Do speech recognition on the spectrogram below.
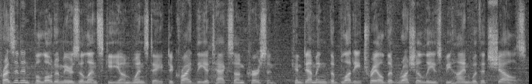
President Volodymyr Zelensky on Wednesday decried the attacks on Kherson, condemning the bloody trail that Russia leaves behind with its shells.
